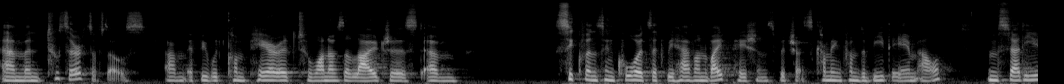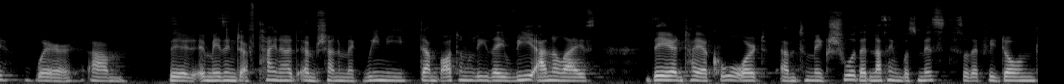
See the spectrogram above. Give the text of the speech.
And two thirds of those, if we would compare it to one of the largest sequencing cohorts that we have on white patients, which is coming from the BEAT AML study, where um, the amazing Jeff Tyner, um, Shannon McWeeney, Dan Bottomly, they reanalyzed their entire cohort um, to make sure that nothing was missed so that we don't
